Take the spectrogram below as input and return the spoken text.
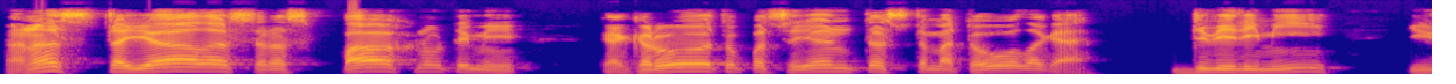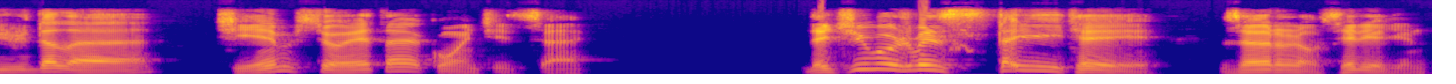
Она стояла с распахнутыми, как рот у пациента-стоматолога, дверями и ждала, чем все это окончится. — Да чего же вы стоите? — заорал Середин.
